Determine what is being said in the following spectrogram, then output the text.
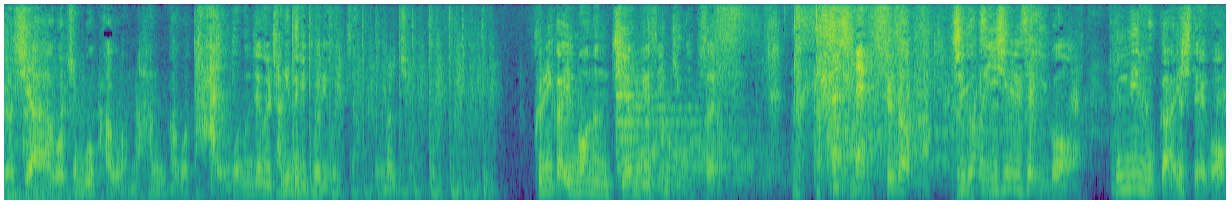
러시아하고 중국하고 뭐 한국하고 다 영토 분쟁을 자기들이 벌이고 있잖아요. 그렇죠. 그러니까 일본은 지역 내에서 인기가 없어요. 그래서 지금은 21세기고 국민 국가의 시대고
